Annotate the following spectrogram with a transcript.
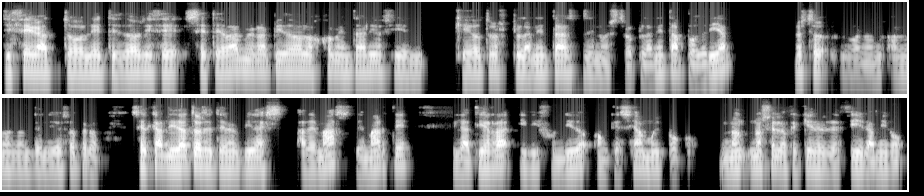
Dice Gatolete2, dice, se te van muy rápido los comentarios y en que otros planetas de nuestro planeta podrían, nuestro, bueno, no, he entendido eso, pero ser candidatos de tener vida además de Marte y la Tierra y difundido, aunque sea muy poco. No, no sé lo que quieres decir, amigo.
